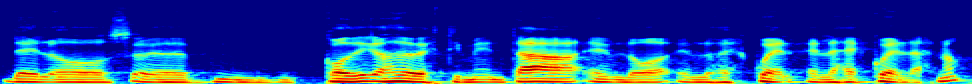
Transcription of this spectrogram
de los eh, códigos de vestimenta en, lo, en, los en las escuelas, ¿no?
